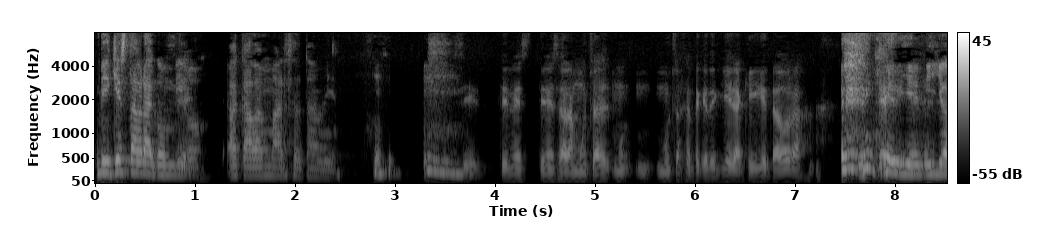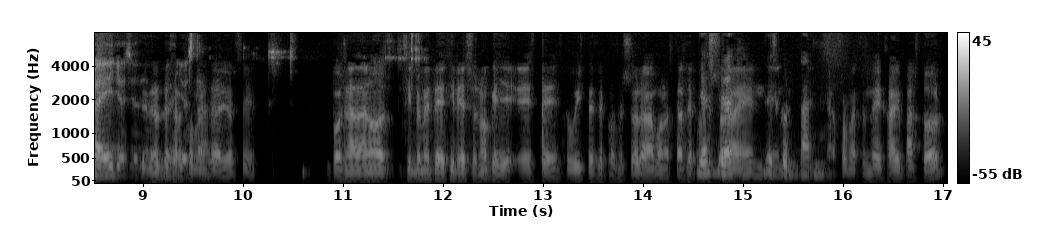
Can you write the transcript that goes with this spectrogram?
Vicky está ahora conmigo. Acaba en marzo también. Sí, tienes, tienes ahora mucha, mucha gente que te quiere aquí, que te adora. Qué bien, y yo a ellos. Yo Tienes dejar comentarios, sí. Pues nada, no, simplemente decir eso, ¿no? Que este, estuviste de profesora, bueno, estás de profesora en, la formación de Javi Pastor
